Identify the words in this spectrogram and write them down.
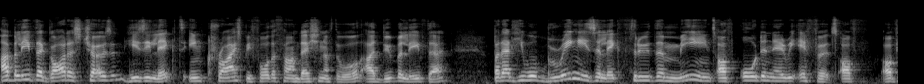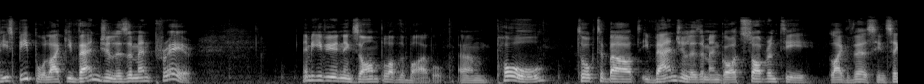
I believe that God has chosen his elect in Christ before the foundation of the world. I do believe that. But that he will bring his elect through the means of ordinary efforts of, of his people, like evangelism and prayer. Let me give you an example of the Bible. Um, Paul talked about evangelism and God's sovereignty like this in 2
